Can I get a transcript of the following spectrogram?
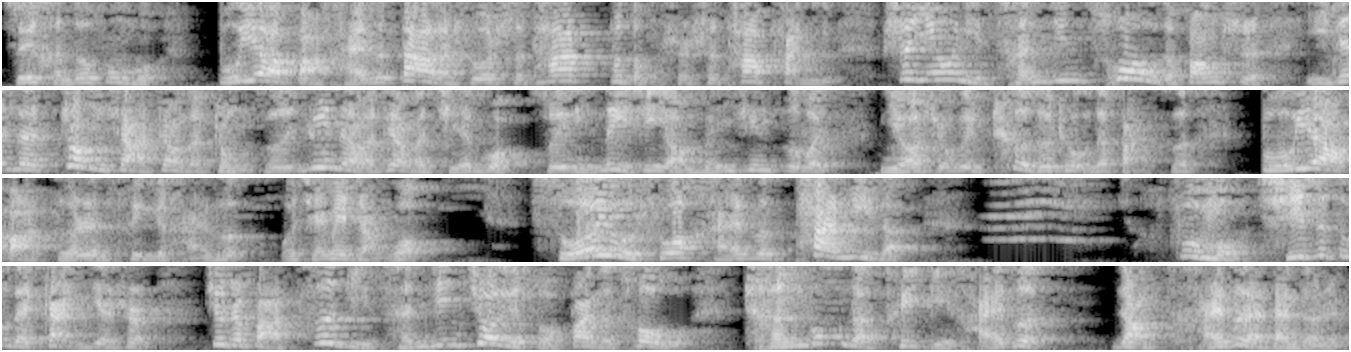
所以很多父母不要把孩子大了说是他不懂事，是他叛逆，是因为你曾经错误的方式已经在种下这样的种子，酝酿了这样的结果。所以你内心要扪心自问，你要学会彻头彻尾的反思，不要把责任推给孩子。我前面讲过，所有说孩子叛逆的。父母其实都在干一件事儿，就是把自己曾经教育所犯的错误，成功的推给孩子，让孩子来担责任，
